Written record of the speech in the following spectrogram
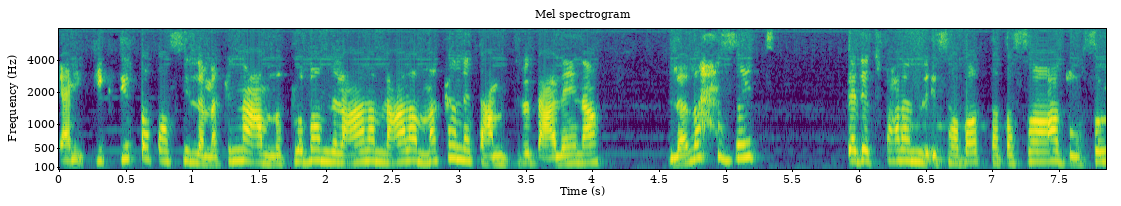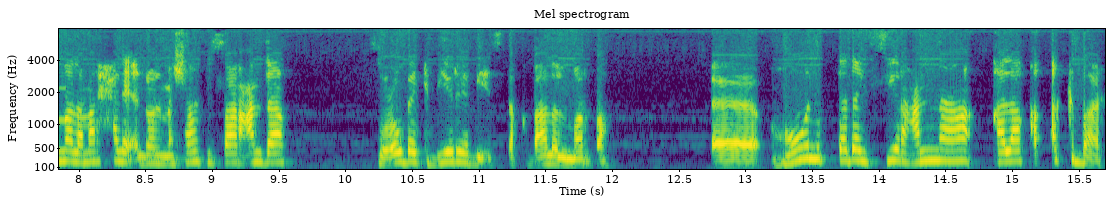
يعني في كثير تفاصيل لما كنا عم نطلبها من العالم العالم ما كانت عم ترد علينا. للحظه ابتدت فعلا الإصابات تتصاعد وصلنا لمرحلة إنه المشافي صار عندها صعوبة كبيرة باستقبال المرضى. آه هون ابتدى يصير عندنا قلق أكبر.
